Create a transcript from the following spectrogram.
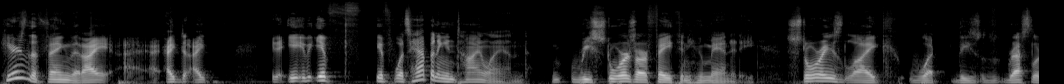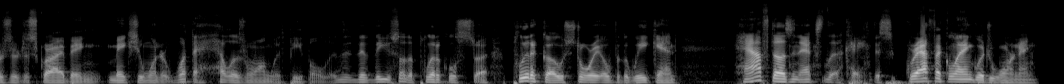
Here's the thing that I I, I, I if if what's happening in Thailand restores our faith in humanity stories like what these wrestlers are describing makes you wonder what the hell is wrong with people. The, the, you saw the political uh, Politico story over the weekend. Half dozen ex Okay, this graphic language warning.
